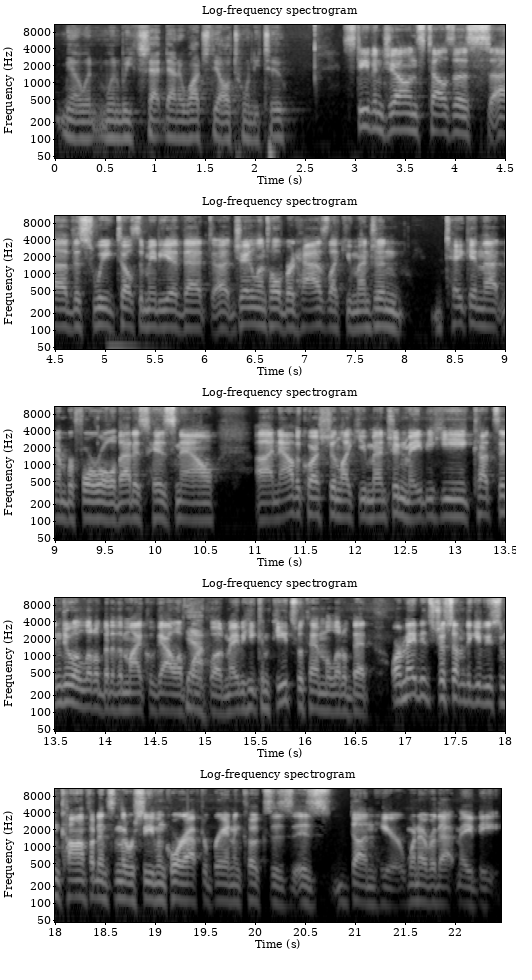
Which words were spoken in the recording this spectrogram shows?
know, when, when we sat down and watched the All 22? Stephen Jones tells us uh, this week, tells the media that uh, Jalen Tolbert has, like you mentioned, taken that number four role. That is his now. Uh, now the question, like you mentioned, maybe he cuts into a little bit of the Michael Gallup yeah. workload. Maybe he competes with him a little bit, or maybe it's just something to give you some confidence in the receiving corps after Brandin Cooks is is done here, whenever that may be.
